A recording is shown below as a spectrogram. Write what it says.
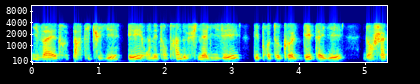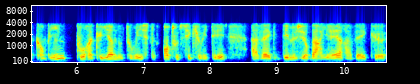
il va être particulier et on est en train de finaliser des protocoles détaillés dans chaque camping pour accueillir nos touristes en toute sécurité, avec des mesures barrières, avec euh,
